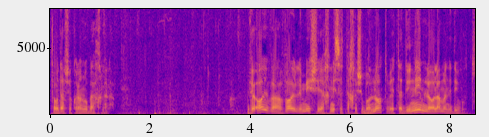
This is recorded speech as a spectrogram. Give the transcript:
אתה יודע שכולנו בהכללה. ואוי ואבוי למי שיכניס את החשבונות ואת הדינים לעולם הנדיבות.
